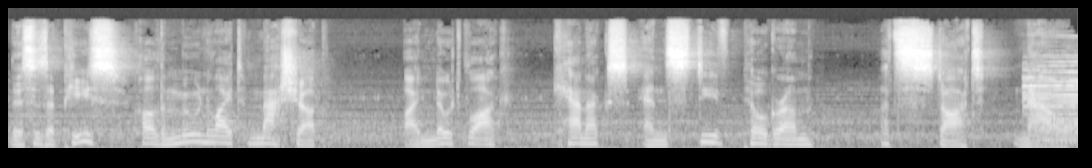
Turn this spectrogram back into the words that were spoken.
This is a piece called Moonlight Mashup by Noteblock, Camex, and Steve Pilgrim. Let's start now.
